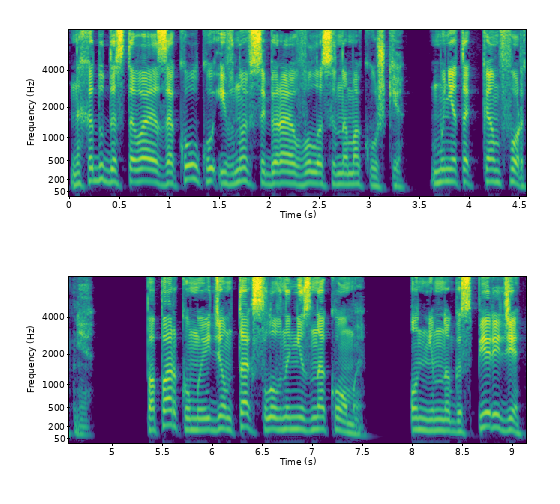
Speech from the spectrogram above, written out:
на ходу доставая заколку и вновь собираю волосы на макушке. Мне так комфортнее. По парку мы идем так, словно незнакомы. Он немного спереди,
